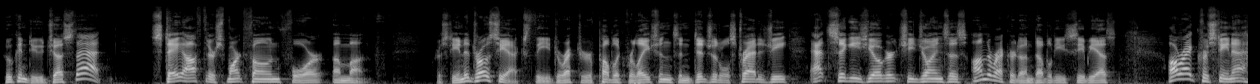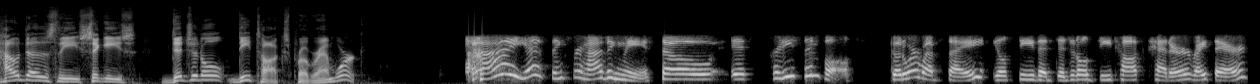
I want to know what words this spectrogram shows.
who can do just that. Stay off their smartphone for a month. Kristina Drociak's the Director of Public Relations and Digital Strategy at Siggi's Yogurt. She joins us on the record on WCBS. All right, Kristina, how does the Siggi's digital detox program work? Hi, yes, thanks for having me. So it's pretty simple. Go to our website, you'll see the digital detox header right there.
